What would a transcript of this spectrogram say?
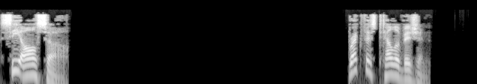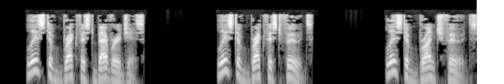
See also. Breakfast television. List of breakfast beverages. List of breakfast foods. List of brunch foods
